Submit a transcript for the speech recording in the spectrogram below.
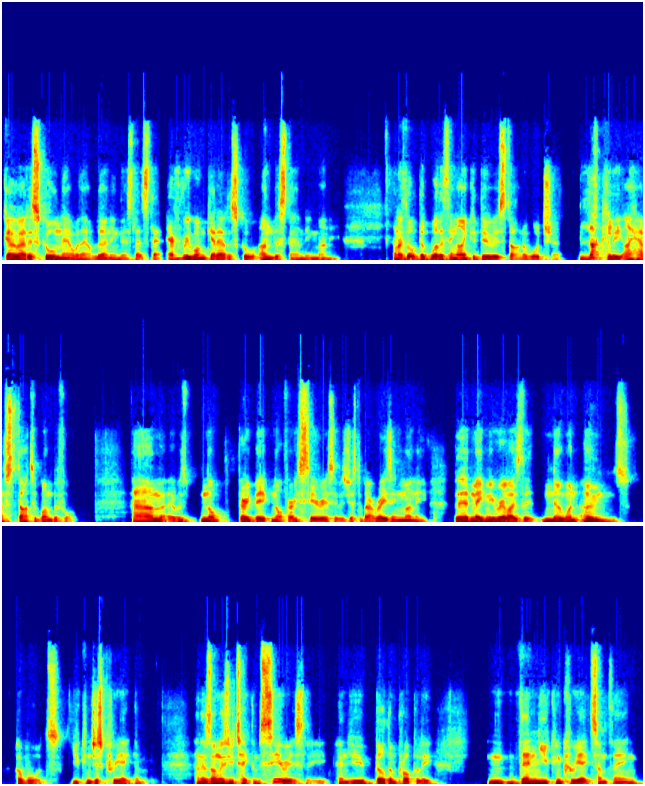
go out of school now without learning this. Let's let everyone get out of school understanding money. And i thought that well the thing i could do is start an award show. Luckily i have started one before. Um, it was not very big not very serious. It was just about raising money but it had made me realize that no one owns awards. You can just create them and as long as you take them seriously and you build them properly then you can create something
